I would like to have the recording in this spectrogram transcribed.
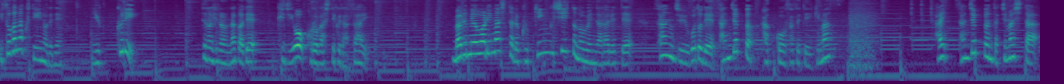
急がなくていいのでねゆっくり手のひらの中で生地を転がしてください。丸め終わりましたらクッキングシートの上に並べて35度で30分発酵させていきます。はい30分経ちました。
